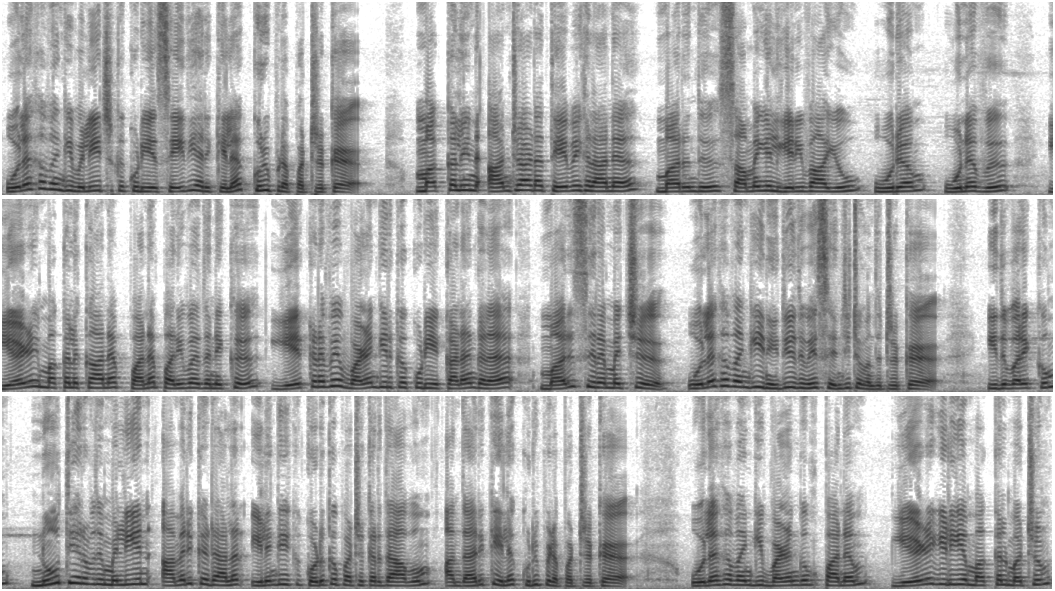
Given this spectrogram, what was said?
உலக வங்கி வெளியிட்டிருக்கக்கூடிய செய்தி அறிக்கையில குறிப்பிடப்பட்டிருக்கு. மக்களின் அன்றாட தேவைகளான மருந்து சமையல் எரிவாயு உரம் உணவு ஏழை மக்களுக்கான பண பரிவர்த்தனைக்கு ஏற்கனவே வழங்கியிருக்கக்கூடிய கடன்களை மறுசீரமைச்சு உலக வங்கி நிதியுதவி செஞ்சுட்டு வந்துட்டு இருக்கு இதுவரைக்கும் நூத்தி அறுபது மில்லியன் அமெரிக்க டாலர் இலங்கைக்கு கொடுக்கப்பட்டிருக்கிறதாவும் அந்த அறிக்கையில குறிப்பிடப்பட்டிருக்கு. உலக வங்கி வழங்கும் பணம் ஏழை எளிய மக்கள் மற்றும்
